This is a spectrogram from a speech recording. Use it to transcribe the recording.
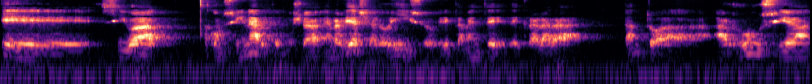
eh, si va a consignar, como ya en realidad ya lo hizo, directamente declarar a, tanto a, Rusia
